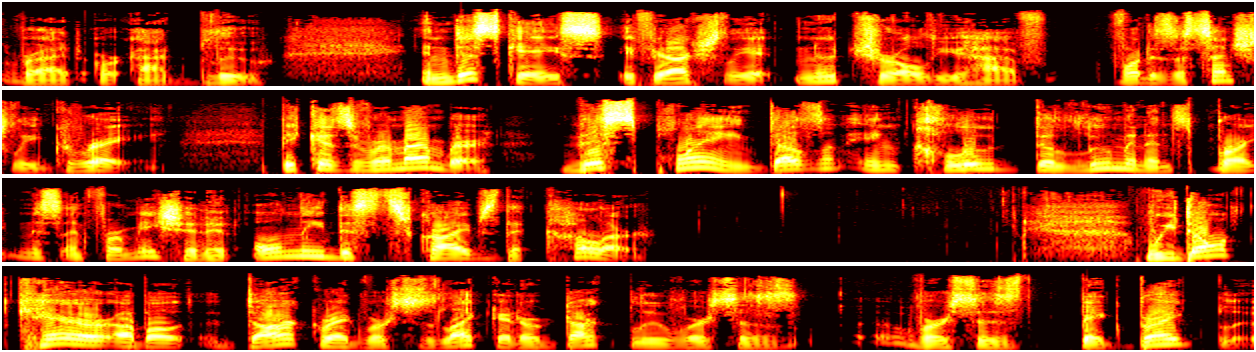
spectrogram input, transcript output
red or add blue. In this case, if you're actually at neutral, you have what is essentially gray. Because remember, this plane doesn't include the luminance brightness information, it only describes the color. We don't care about dark red versus light red or dark blue versus versus big bright blue.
